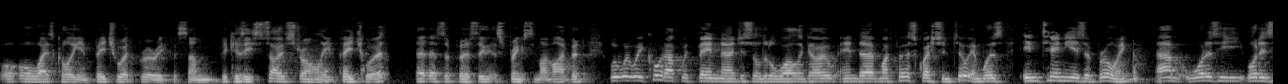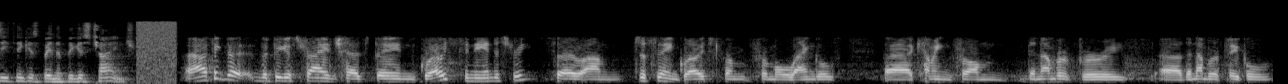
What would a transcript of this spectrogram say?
always calling him Beechworth Brewery for some because he's so strongly Beechworth. That, that's the first thing that springs to my mind. But we, we caught up with Ben uh, just a little while ago, and uh, my first question to him was: In ten years of brewing, um, what does he what does he think has been the biggest change? Uh, I think the the biggest change has been growth in the industry. So um, just seeing growth from from all angles, uh, coming from the number of breweries, uh, the number of people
